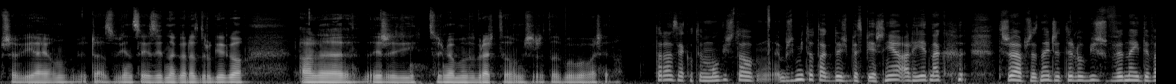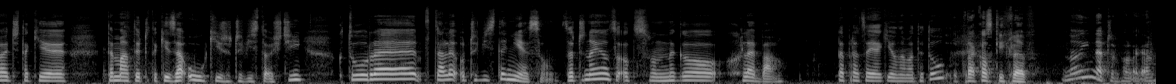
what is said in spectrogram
przewijają. Raz więcej jest jednego, raz drugiego, ale jeżeli coś miałbym wybrać, to myślę, że to byłoby właśnie to. Teraz jak o tym mówisz, to brzmi to tak dość bezpiecznie, ale jednak trzeba przyznać, że ty lubisz wynajdywać takie tematy, czy takie zaułki rzeczywistości, które wcale oczywiste nie są. Zaczynając od słynnego chleba. Ta praca, jaki ona ma tytuł? Krakowski chleb. No i na czym polega?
